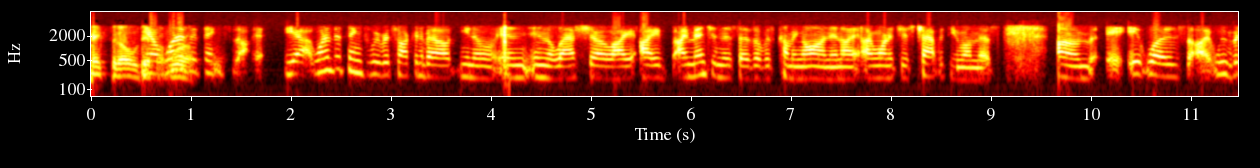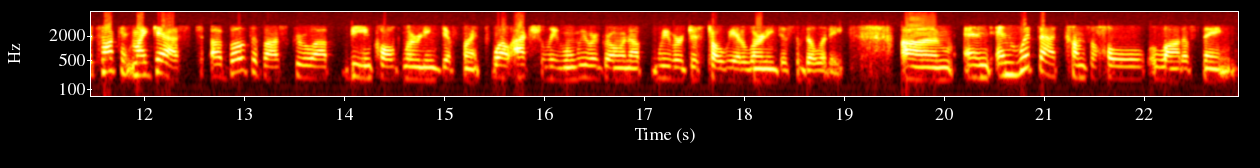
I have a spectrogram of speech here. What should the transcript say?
Makes it all Yeah, one of the things. Yeah, one of the things we were talking about, you know, in in the last show, I I, I mentioned this as I was coming on, and I, I want to just chat with you on this. Um, it, it was uh, we were talking. My guest, uh, both of us grew up being called learning different. Well, actually, when we were growing up, we were just told we had a learning disability, um, and and with that comes a whole lot of things.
